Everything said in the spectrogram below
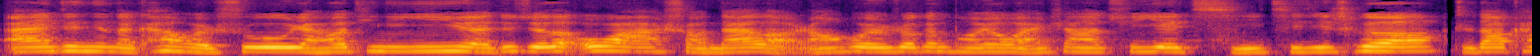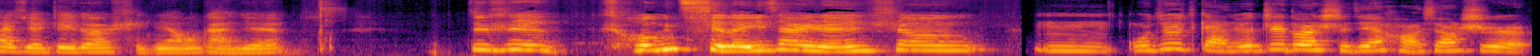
安安静静的看会儿书，然后听听音乐，就觉得哇爽呆了。然后或者说跟朋友晚上去夜骑骑骑车，直到开学这段时间，我感觉就是重启了一下人生。嗯，我就感觉这段时间好像是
